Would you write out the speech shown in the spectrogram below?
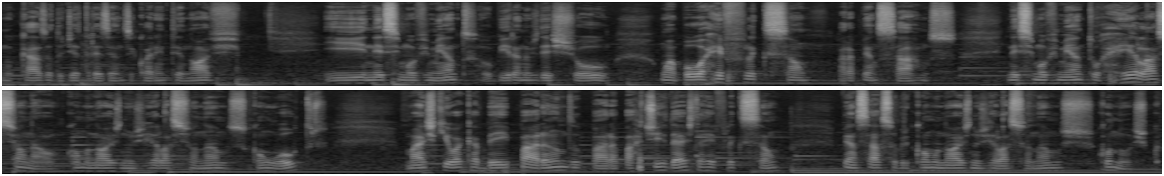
no caso do dia 349. E nesse movimento, o Bira nos deixou uma boa reflexão para pensarmos nesse movimento relacional, como nós nos relacionamos com o outro, mas que eu acabei parando para, a partir desta reflexão, pensar sobre como nós nos relacionamos conosco.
